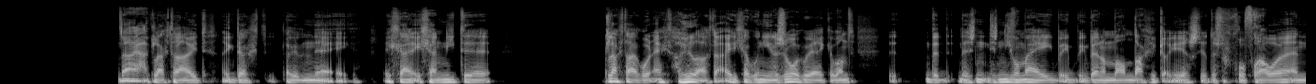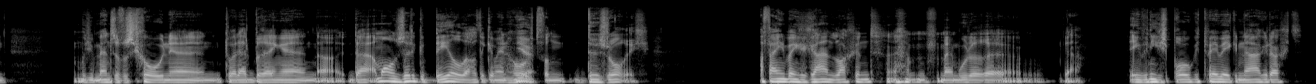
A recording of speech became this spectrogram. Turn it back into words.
Nou ja, ik lag eruit. Ik dacht, ik dacht, nee, ik ga, ik ga niet... eh, ik lag daar gewoon echt heel hard uit. Ik ga gewoon niet in de zorg werken, want eh, dat, is, is niet voor mij. Ik, ben- ik ben een man, dacht ik al eerst. Is voor vrouwen en moet je mensen verschonen en toilet brengen. En, eh, daar, allemaal zulke beelden had ik in mijn hoofd Ja. van de zorg. Afijn, ik ben gegaan, lachend. mijn moeder, eh, ja, even niet gesproken, twee weken nagedacht.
